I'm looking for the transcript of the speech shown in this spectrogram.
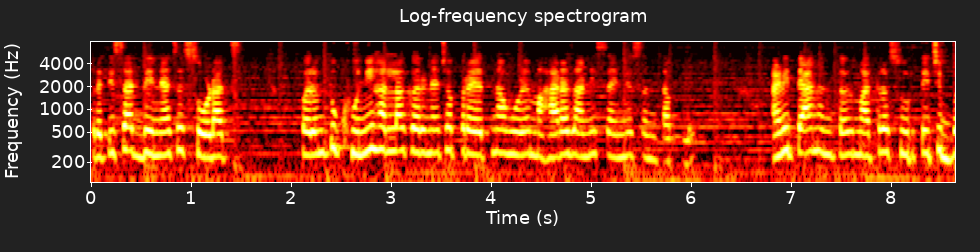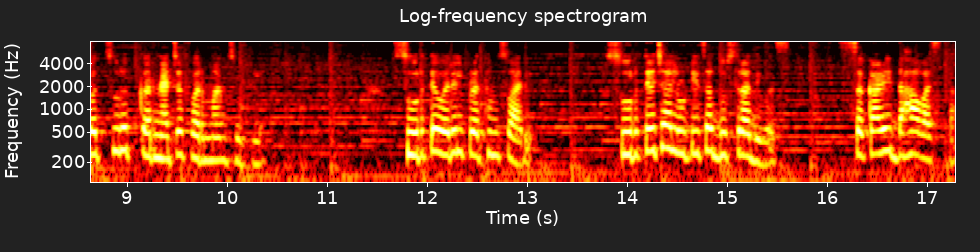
प्रतिसाद देण्याचे सोडाच परंतु खुनी हल्ला करण्याच्या प्रयत्नामुळे महाराज आणि सैन्य संतापले आणि त्यानंतर मात्र सुरतेची बदसुरत करण्याचे फरमान सुटले. सुरतेवरील प्रथम स्वारी सुरतेच्या लुटीचा दुसरा दिवस सकाळी दहा वाजता.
